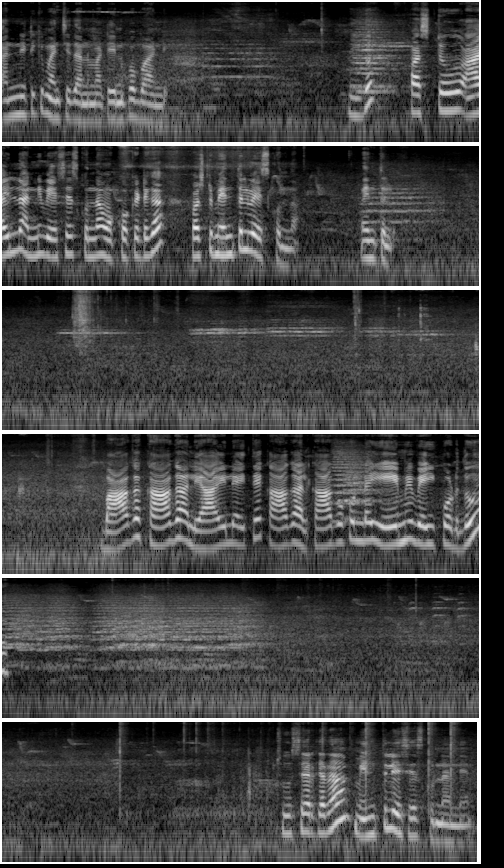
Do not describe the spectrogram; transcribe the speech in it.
అన్నిటికీ మంచిది అనమాట ఇనుప బాండి. ఇదిగో ఫస్ట్ ఆయిల్ అన్నీ వేసేసుకుందాం ఒక్కొక్కటిగా. ఫస్ట్ మెంతులు వేసుకుందాం. మెంతులు. బాగా కాగాలి ఆయిల్ అయితే కాగాలి. కాగకుండా ఏమీ వేయకూడదు. చూశారు కదా? మెంతులు వేసేసుకున్నాను నేను.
